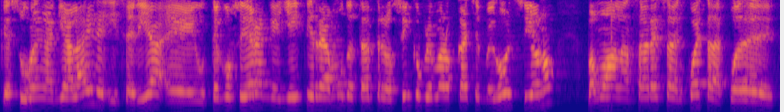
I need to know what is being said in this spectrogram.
Que surgen aquí al aire y sería, eh, ¿usted considera que JT Realmuto está entre los cinco primeros catchers del béisbol, sí o no? Vamos a lanzar esa encuesta después de,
